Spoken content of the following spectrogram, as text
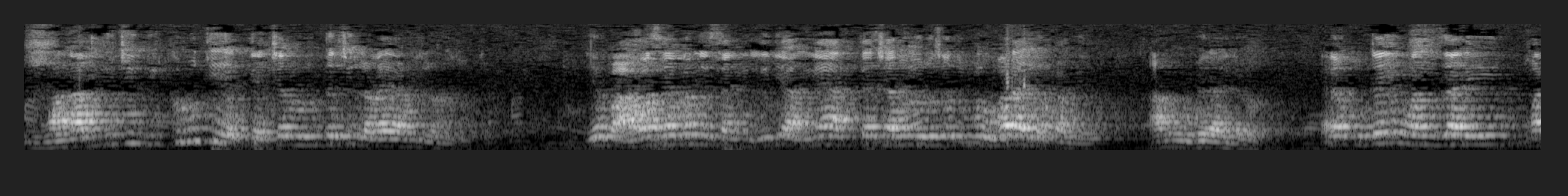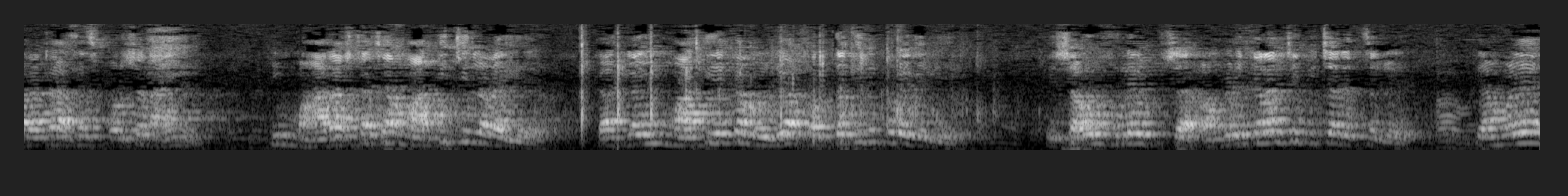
मनातली जी विकृती आहे त्याच्या विरुद्धची लढाई आम्ही लढत होतो. जे बाबासाहेबांनी सांगितले की अन्याय अत्याचाराविरुद्ध तुम्ही उभं राहिलं पाहिजे. आम्ही उभे राहिलो. त्याला कुठेही वंजारी मराठा असा स्पर्श नाही. ही महाराष्ट्राच्या मातीची लढाई आहे. कारण का ही माती एका वेगळ्या पद्धतीने पुढे गेली आहे. शाहू फुले आंबेडकरांचे विचार आहेत सगळे. त्यामुळे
